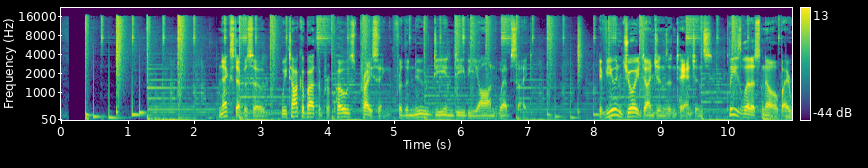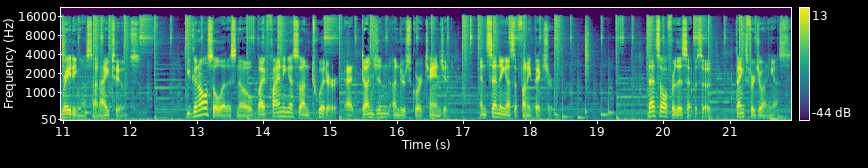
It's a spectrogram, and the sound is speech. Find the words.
Next episode, we talk about the proposed pricing for the new D&D Beyond website. If you enjoy Dungeons and Tangents, please let us know by rating us on iTunes. You can also let us know by finding us on Twitter at dungeon underscore tangent and sending us a funny picture. That's all for this episode. Thanks for joining us.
